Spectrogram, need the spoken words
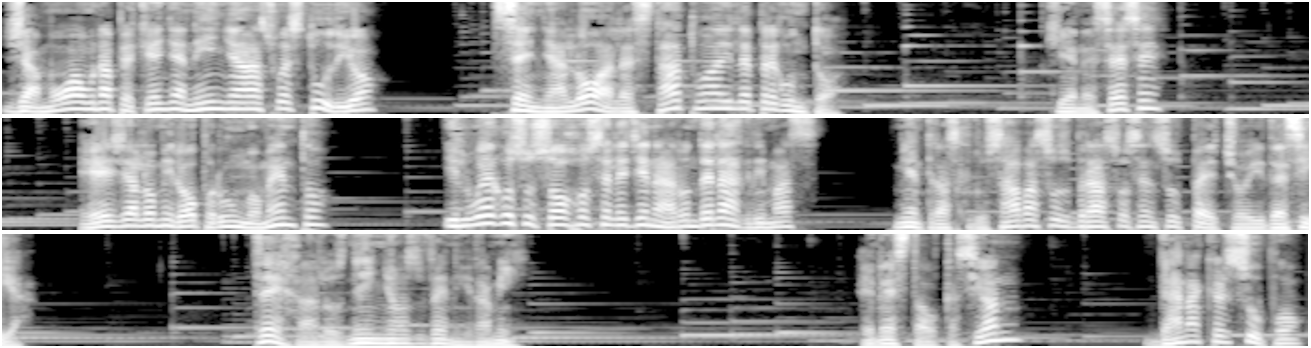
Llamó a una pequeña niña a su estudio, señaló a la estatua y le preguntó, ¿Quién es ese? Ella lo miró por un momento y luego sus ojos se le llenaron de lágrimas mientras cruzaba sus brazos en su pecho y decía, Deja a los niños venir a mí. En esta ocasión, Danaker supo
